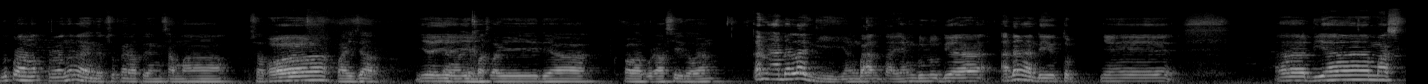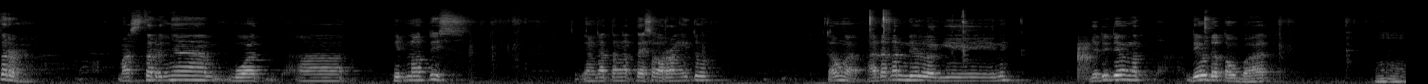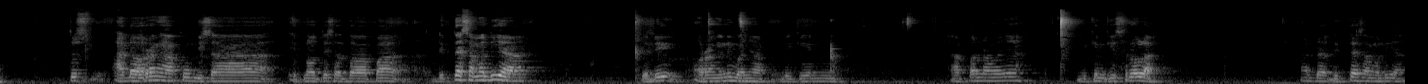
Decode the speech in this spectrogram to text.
Lu pernah pernah nggak yang suka atau yang sama Ustadz Oh, Faizar? iya iya Yang iya. Pas lagi dia kolaborasi itu kan. kan ada lagi yang bantah yang dulu dia ada nggak di YouTube-nya Eh, dia master masternya buat eh, hipnotis yang kata ngetes orang itu tahu nggak ada kan dia lagi ini jadi dia nget dia udah taubat Hmm. Terus ada orang yang aku bisa hipnotis atau apa dites sama dia jadi orang ini banyak bikin apa namanya bikin kisro lah ada dites sama dia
